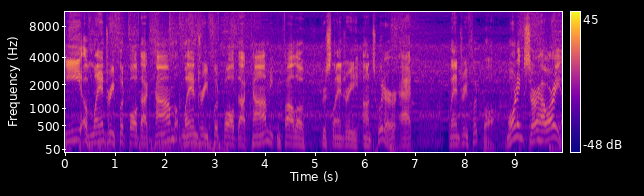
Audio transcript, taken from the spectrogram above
He of LandryFootball.com, LandryFootball.com. You can follow Chris Landry on Twitter at LandryFootball. Morning, sir. How are you?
